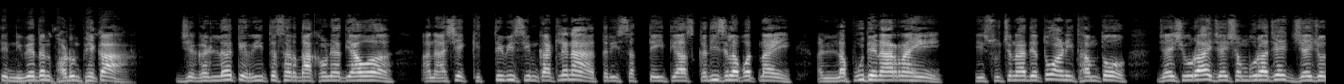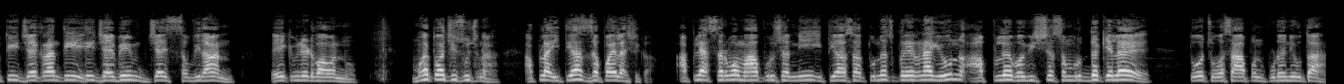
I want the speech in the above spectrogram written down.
ते निवेदन फाडून फेका. जे घडलं ते रीतसर दाखवण्यात यावं आणि असे कितीवी सीन काटले ना तरी सत्य इतिहास कधीच लपत नाही आणि लपू देणार नाही. ही सूचना देतो आणि थांबतो. जय शिवराय जय शंभूराजे जय ज्योती जय क्रांती जय भीम जय संविधान. एक मिनिट भावांनो. महत्वाची सूचना. आपला इतिहास जपायला शिका. आपल्या सर्व महापुरुषांनी इतिहासातूनच प्रेरणा घेऊन आपलं भविष्य समृद्ध केलंय. तोच वसा आपण पुढे नेवता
